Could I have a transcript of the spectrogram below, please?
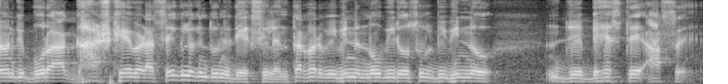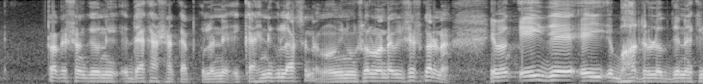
এমনকি বোরা, ঘাস খেয়ে বেড়াচ্ছে এগুলো কিন্তু উনি দেখছিলেন। তারপরে বিভিন্ন নবী, রসুল, বিভিন্ন যে বেহেস্তে আছে, তাদের সঙ্গে উনি দেখা সাক্ষাৎ করলেন। এই কাহিনীগুলো আছে না মমিন মুসলমানরা বিশ্বাস করে না। এবং এই যে, এই ভদ্রলোক যে নাকি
